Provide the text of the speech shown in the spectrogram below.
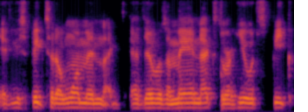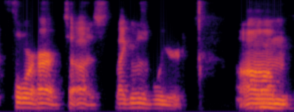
if you speak to the woman, like if there was a man next her, he would speak for her to us. Like it was weird. Um,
